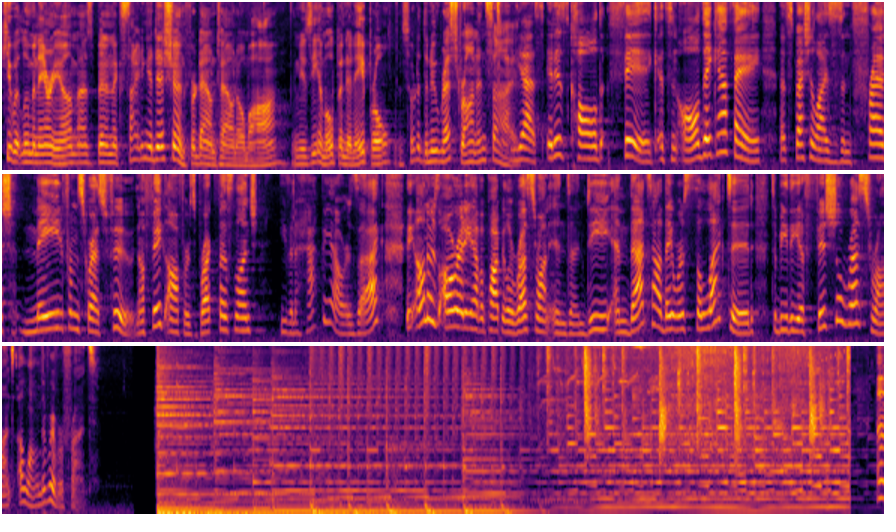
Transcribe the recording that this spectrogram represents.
Kiewit Luminarium has been an exciting addition for downtown Omaha. The museum opened in April, and so did the new restaurant inside. Yes, it is called Fig. It's an all-day cafe that specializes in fresh, made-from-scratch food. Now, Fig offers breakfast, lunch, even a happy hour, Zach. The owners already have a popular restaurant in Dundee, and that's how they were selected to be the official restaurant along the riverfront.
